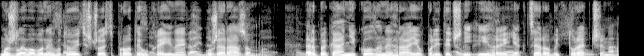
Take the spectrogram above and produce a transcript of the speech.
Можливо, вони готують щось проти України уже разом. РПК ніколи не грає в політичні ігри, як це робить Туреччина.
